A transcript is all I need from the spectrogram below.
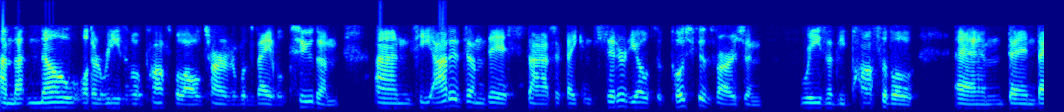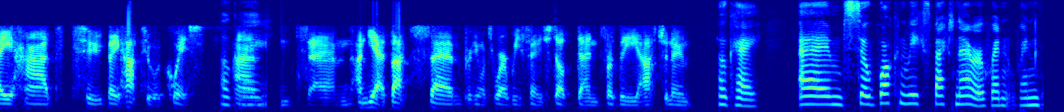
and that no other reasonable possible alternative was available to them. And he added on this that if they considered Jozef Puska's version reasonably possible, um, then they had to they had to acquit. Okay. And um, and yeah, that's um, pretty much where we finished up then for the afternoon. Okay. Um. So, what can we expect now, or when when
